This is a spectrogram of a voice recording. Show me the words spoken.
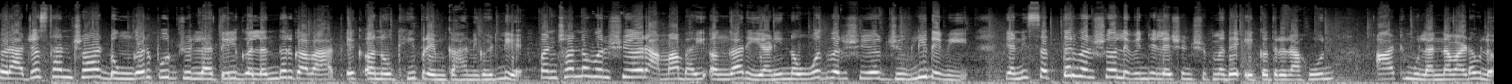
राजस्थानच्या डुंगरपूर जिल्ह्यातील गलंदर गावात एक अनोखी प्रेमकहाणी घडली आहे. पंच्याण्णव वर्षीय रामाभाई अंगारी आणि नव्वद वर्षीय जिवली देवी यांनी सत्तर वर्ष लिव्ह इन रिलेशनशिपमध्ये एकत्र राहून आठ मुलांना वाढवलं.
